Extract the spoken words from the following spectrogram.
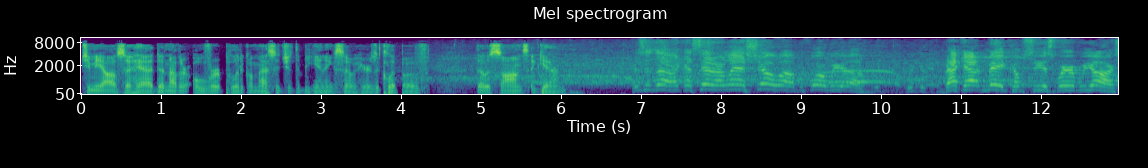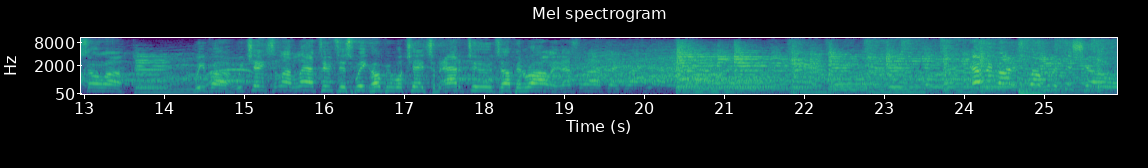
Jimmy also had another overt political message at the beginning. So here's a clip of those songs again. This is, uh, like I said, our last show uh, before we, uh, we we back out in May. Come see us wherever we are. So uh, we've uh, we changed a lot of latitudes this week. Hoping we'll change some attitudes up in Raleigh. That's what I think. Right? Yeah. Everybody's welcome at this show.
